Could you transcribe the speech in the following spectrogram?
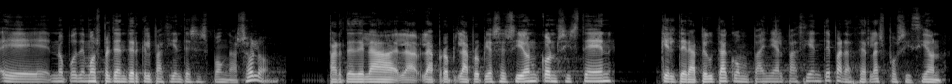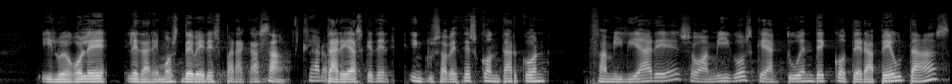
eh, no podemos pretender que el paciente se exponga solo. Parte de la, la, propia sesión consiste en que el terapeuta acompañe al paciente para hacer la exposición y luego le, le daremos deberes para casa. Tareas que incluso a veces contar con familiares o amigos que actúen de coterapeutas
